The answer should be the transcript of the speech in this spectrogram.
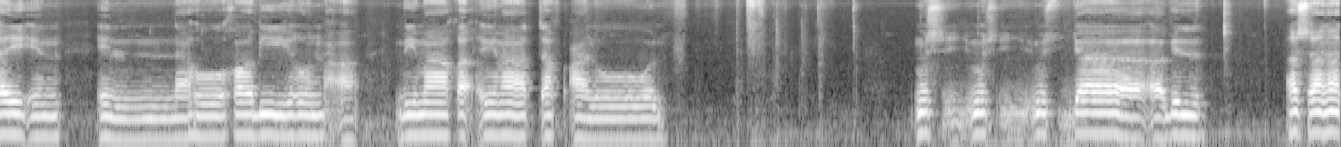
شيء إنه خبير بما بما تفعلون. مش مش مش جاء بالحسنة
